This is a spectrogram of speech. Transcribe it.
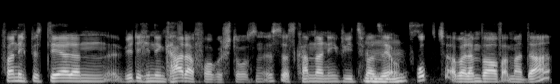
fand ich, bis der dann wirklich in den Kader vorgestoßen ist. Das kam dann irgendwie zwar mhm. sehr abrupt, aber dann war er auf einmal da.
